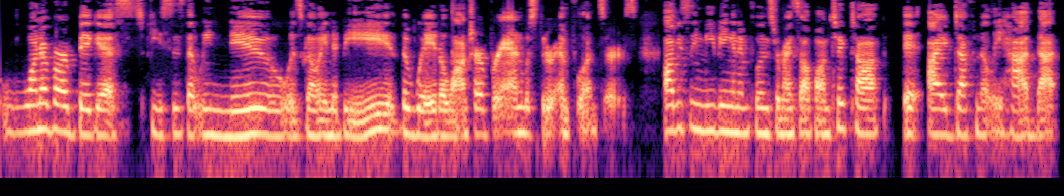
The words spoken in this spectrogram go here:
One of our biggest pieces that we knew was going to be the way to launch our brand was through influencers. Obviously, me being an influencer myself on TikTok, it, I definitely had that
